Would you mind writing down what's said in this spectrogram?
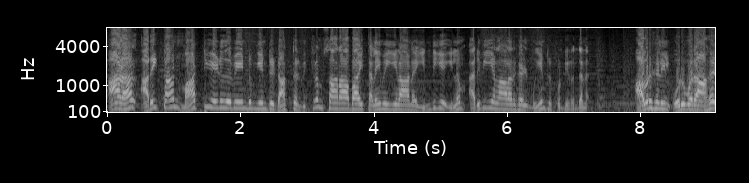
ஆனால் அதைத்தான் மாற்றி எழுத வேண்டும் என்று டாக்டர் விக்ரம் சாராபாய் தலைமையிலான இந்திய இளம் அறிவியலாளர்கள் முயன்று கொண்டிருந்தனர். அவர்களில் ஒருவராக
